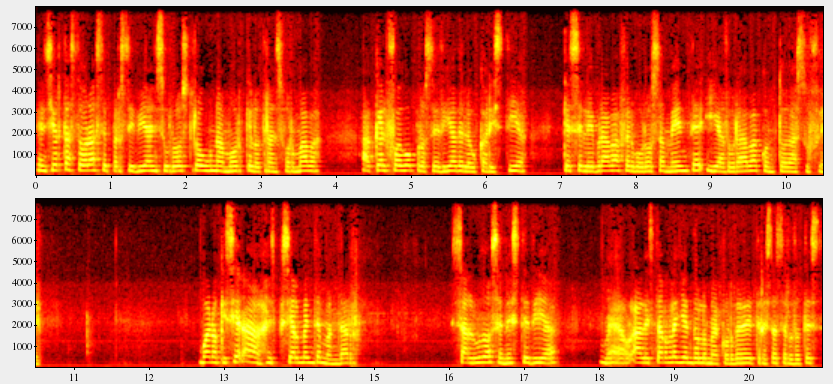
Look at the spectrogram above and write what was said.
En ciertas horas se percibía en su rostro un amor que lo transformaba. Aquel fuego procedía de la Eucaristía, que celebraba fervorosamente y adoraba con toda su fe. Bueno, quisiera especialmente mandar saludos en este día. al estar leyéndolo me acordé de tres sacerdotes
